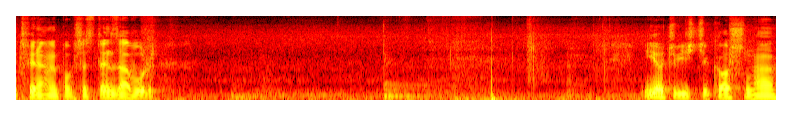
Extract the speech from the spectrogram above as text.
Otwieramy poprzez ten zawór. I oczywiście kosz na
